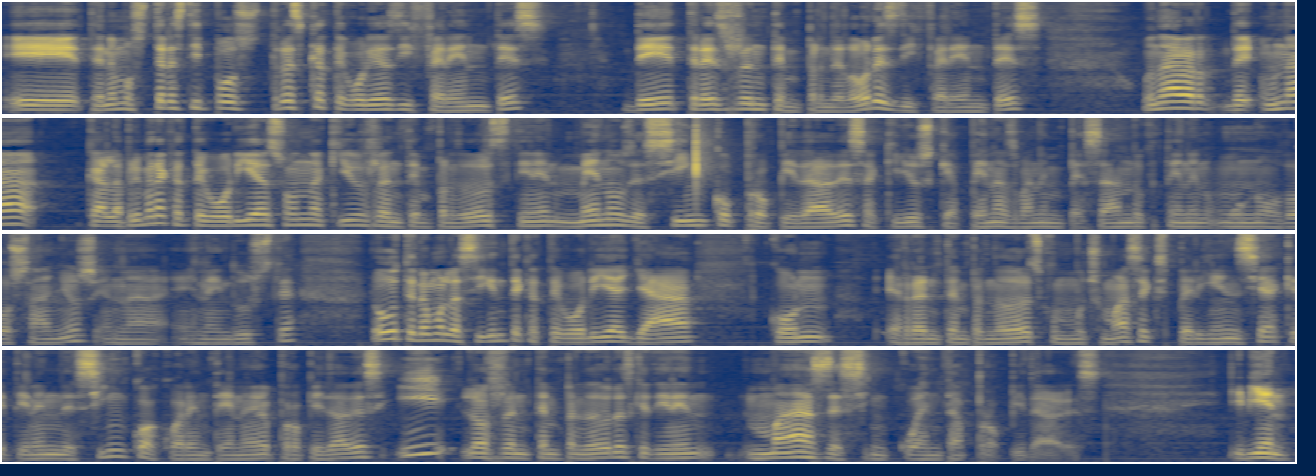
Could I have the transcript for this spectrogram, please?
Eh, tenemos tres tipos, tres categorías diferentes de tres rentemprendedores diferentes. Una, de, una la primera categoría son aquellos rentemprendedores que tienen menos de 5 propiedades, aquellos que apenas van empezando, que tienen uno o dos años en la, en la industria. Luego tenemos la siguiente categoría ya con eh, rentemprendedores con mucho más experiencia, que tienen de 5 a 49 propiedades, y los rentemprendedores que tienen más de 50 propiedades. Y bien,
